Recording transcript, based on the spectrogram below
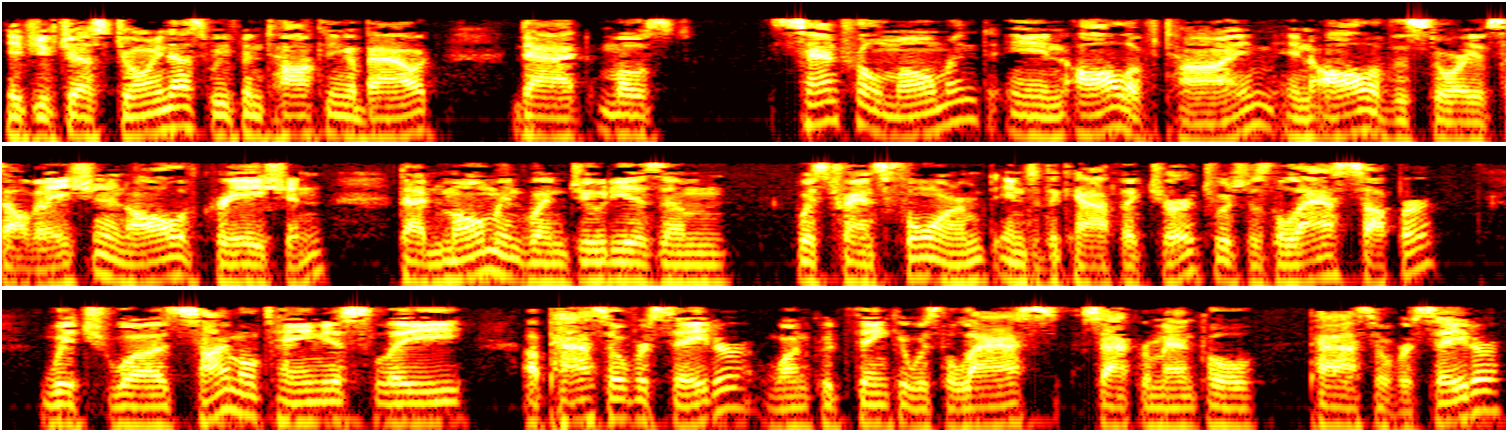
if you've just joined us, we've been talking about that most central moment in all of time, in all of the story of salvation, in all of creation, that moment when Judaism was transformed into the Catholic Church, which was the Last Supper, which was simultaneously a Passover Seder. One could think it was the last sacramental Passover Seder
